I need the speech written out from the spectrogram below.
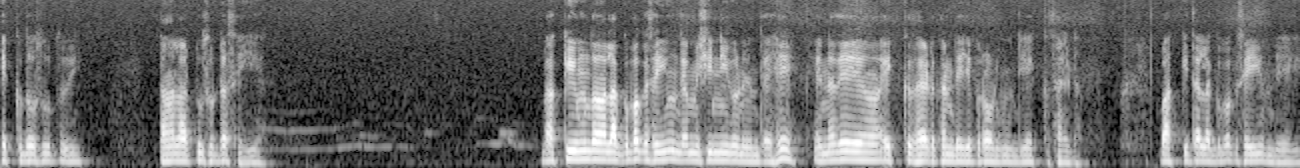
ਇੱਕ ਦੋ ਸੂਤ ਦੀ, ਤਾਂ ਲਾਟੂ ਤੁਹਾਡਾ ਸਹੀ ਹੈ। ਬਾਕੀ ਹੁੰਦਾ ਲਗਭਗ ਸਹੀ ਹੁੰਦੇ ਮਸ਼ੀਨੀ ਬਣੇ ਹੁੰਦੇ ਇਹ। ਇਹਨਾਂ ਦੇ ਇੱਕ ਸਾਈਡ ਕੰਡੇ 'ਚ ਪ੍ਰੋਬਲਮ ਹੁੰਦੀ ਹੈ, ਇੱਕ ਸਾਈਡ ਬਾਕੀ ਤਾਂ ਲਗਭਗ ਸਹੀ ਹੁੰਦੇ ਹੈਗੇ।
